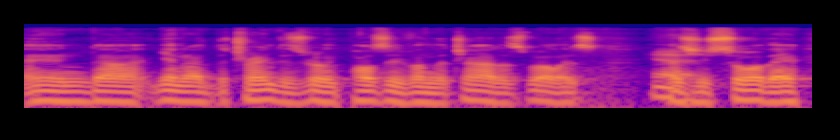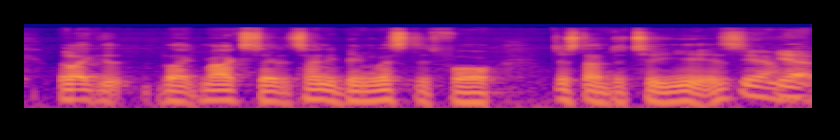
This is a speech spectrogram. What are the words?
And uh, you know, the trend is really positive on the chart as well as as you saw there. But like like Mark said, it's only been listed for just under two years. Yeah. Yeah.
